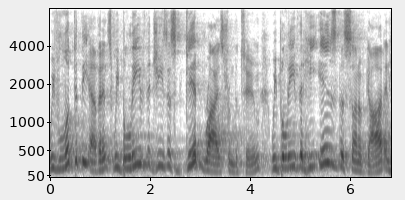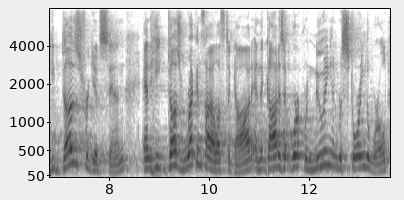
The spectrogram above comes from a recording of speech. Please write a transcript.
We've looked at the evidence. We believe that Jesus did rise from the tomb. We believe that he is the Son of God and he does forgive sin and he does reconcile us to God and that God is at work renewing and restoring the world.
